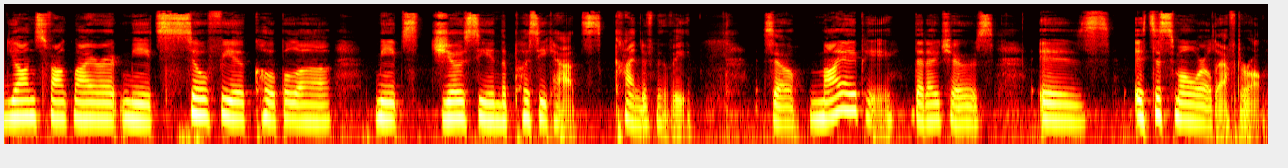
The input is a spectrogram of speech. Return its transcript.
Jan Svankmajer meets Sofia Coppola meets Josie and the Pussycats kind of movie. So my IP that I chose is It's a Small World After All.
